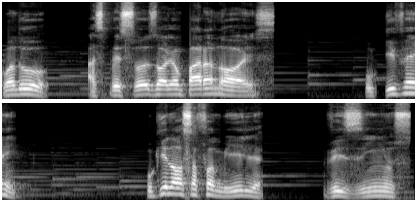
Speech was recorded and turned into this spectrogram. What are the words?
Quando as pessoas olham para nós, o que vem? O que nossa família, vizinhos,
